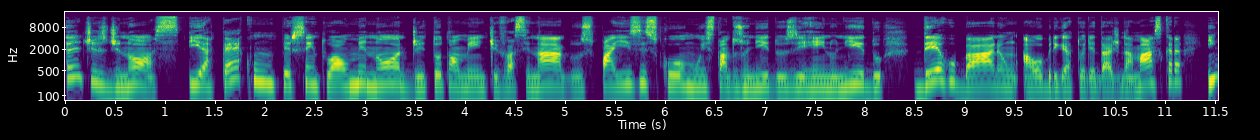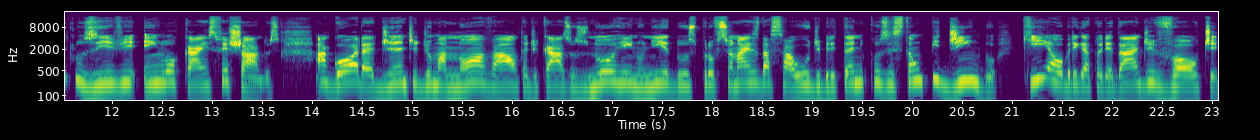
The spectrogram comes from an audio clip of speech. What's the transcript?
Antes de nós, e até com um percentual menor de totalmente vacinados, países como Estados Unidos e Reino Unido derrubaram a obrigatoriedade da máscara máscara, inclusive em locais fechados. Agora, diante de uma nova alta de casos no Reino Unido, os profissionais da saúde britânicos estão pedindo que a obrigatoriedade volte.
